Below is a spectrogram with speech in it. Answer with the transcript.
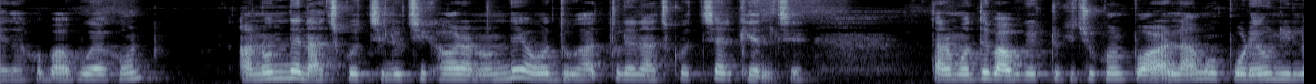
এ দেখো বাবু এখন আনন্দে নাচ করছে, লুচি খাওয়ার আনন্দে ও দু হাত তুলে নাচ করছে আর খেলছে। তার মধ্যে বাবুকে একটু কিছুক্ষণ পড়ালাম, ও পড়েও নিল।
